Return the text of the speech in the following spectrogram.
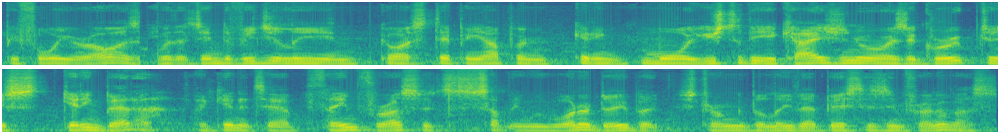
before your eyes, whether it's individually and guys stepping up and getting more used to the occasion or as a group just getting better. Again, it's our theme for us. It's something we want to do, but strongly believe our best is in front of us.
